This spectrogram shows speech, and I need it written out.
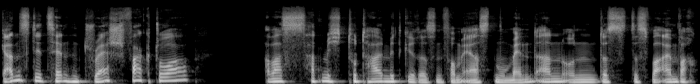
ganz dezenten Trash-Faktor, aber es hat mich total mitgerissen vom ersten Moment an und das, das war einfach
